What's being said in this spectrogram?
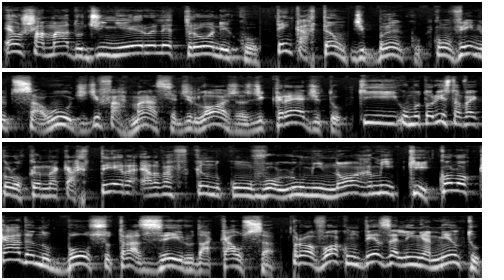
É o chamado dinheiro eletrônico. Tem cartão de banco, convênio de saúde, de farmácia, de lojas, de crédito, que o motorista vai colocando na carteira, ela vai ficando com um volume enorme que, colocada no bolso traseiro da calça, provoca um desalinhamento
